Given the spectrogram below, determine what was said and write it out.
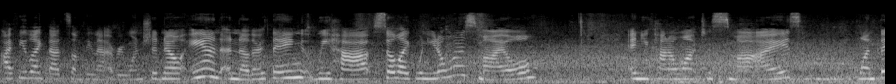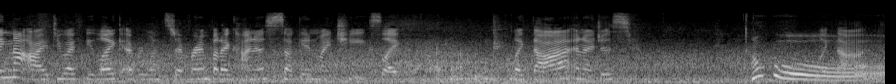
I feel like that's something that everyone should know. And another thing we have, so like when you don't want to smile and you kind of want to smize, one thing that I do, I feel like everyone's different, but I kind of suck in my cheeks like like that, and I just Ooh. like that. Oh.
